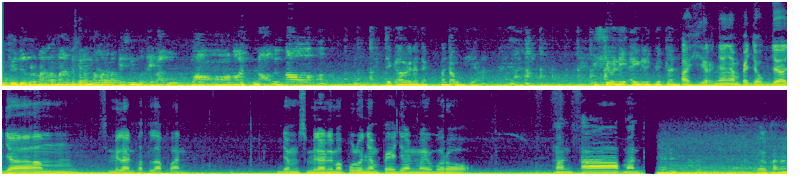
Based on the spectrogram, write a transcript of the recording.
Judul remang-remang di nomor pakai simut eh lagu. Mohon nonton cek? Awalnya nanti mantap ya Surely I regret Akhirnya nyampe Jogja jam 9.48 Jam 9.50 nyampe Jalan Malioboro. Mantap, mantap. Belok kanan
